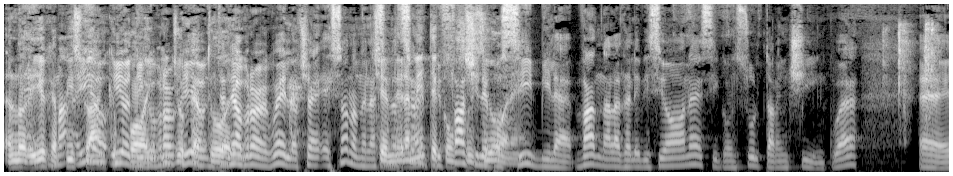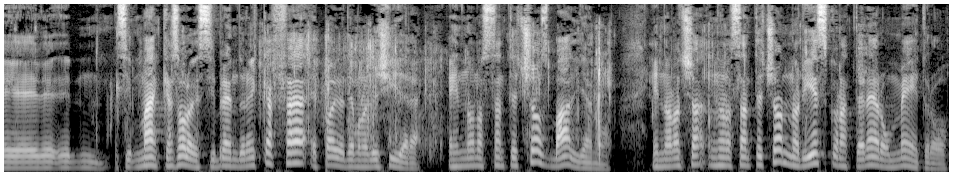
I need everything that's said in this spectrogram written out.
Allora io capisco io, anche io un po' i proprio, giocatori. Io proprio quello, cioè sono nella C'è situazione più confusione. facile possibile, vanno alla televisione, si consultano in cinque, eh, si, manca solo che si prendono il caffè e poi devono decidere e nonostante ciò sbagliano e nonostante ciò non riescono a tenere un metro.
